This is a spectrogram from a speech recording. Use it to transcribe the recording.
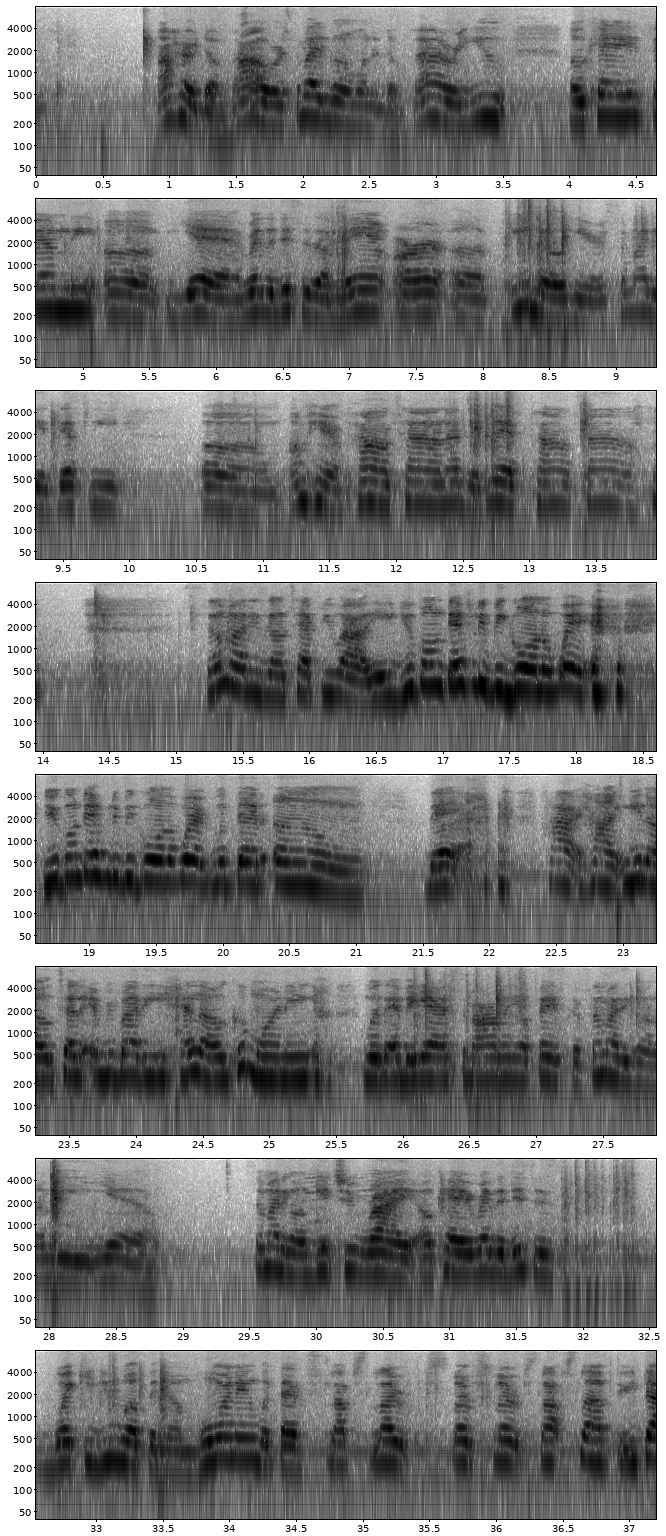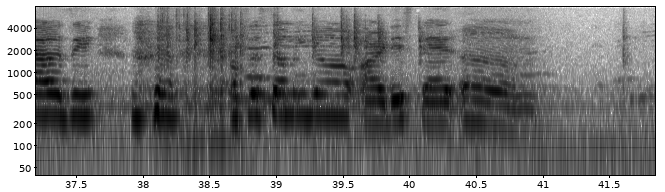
I heard devour. Somebody's gonna want to devour you. Okay, family. Um, yeah, whether this is a man or a female here, somebody is definitely. Um, I'm here in Pound Town. I just left Pound Town. somebody's gonna tap you out. You're gonna definitely be going to work. You're gonna definitely be going to work with that um that hi, hi, you know, telling everybody hello, good morning, with that big ass smile on your face, cause somebody gonna be, yeah, somebody gonna get you right, okay? Whether this is waking you up in the morning with that slop slurp slurp slurp slop slop 3000 or for some of y'all this that um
